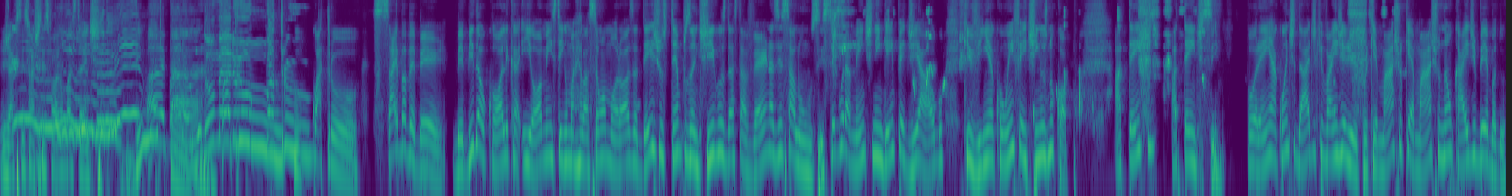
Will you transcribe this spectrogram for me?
Já que vocês acham que vocês falaram bastante. Vinheta. para o- Número 4. 4. Saiba beber. Bebida alcoólica e homens têm uma relação amorosa desde os tempos antigos das tavernas e saluns, e seguramente ninguém pedia algo que vinha com enfeitinhos no copo. Atente, atente-se. Porém, a quantidade que vai ingerir, porque macho que é macho não cai de bêbado,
